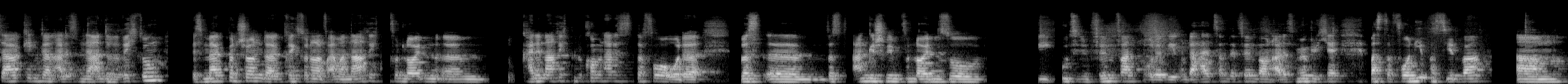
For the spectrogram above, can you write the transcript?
da ging dann alles in eine andere Richtung. Das merkt man schon, da kriegst du dann auf einmal Nachrichten von Leuten, ähm, keine Nachrichten bekommen hattest davor oder wirst, äh, wirst angeschrieben von Leuten so, wie gut sie den Film fanden oder wie unterhaltsam der Film war und alles Mögliche, was davor nie passiert war. Ähm,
